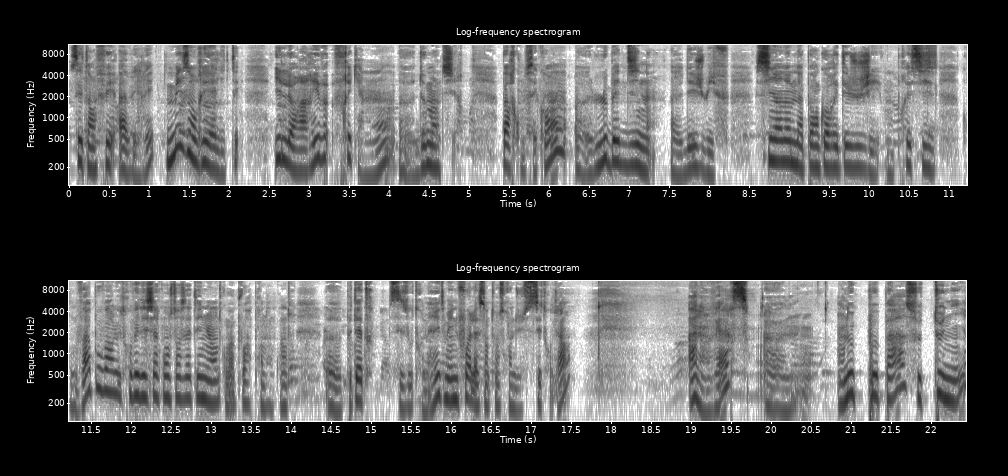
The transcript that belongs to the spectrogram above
c'est un fait avéré, mais en réalité, il leur arrive fréquemment euh, de mentir. Par conséquent, le beddin des juifs, si un homme n'a pas encore été jugé, on précise qu'on va pouvoir lui trouver des circonstances atténuantes, qu'on va pouvoir prendre en compte peut-être ses autres mérites, mais une fois la sentence rendue, c'est trop tard. À l'inverse, on ne peut pas se tenir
